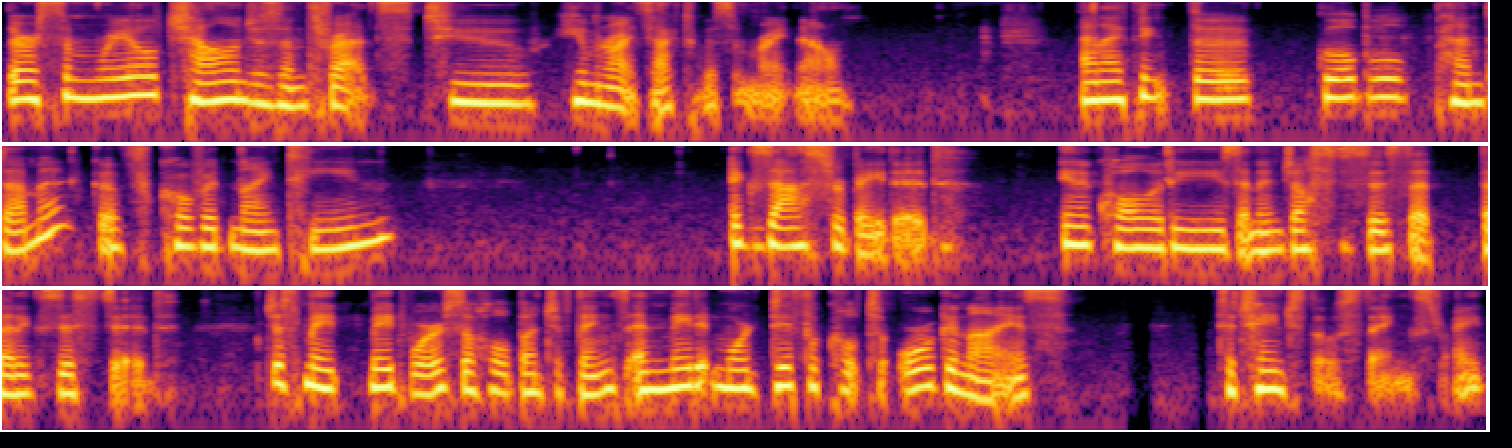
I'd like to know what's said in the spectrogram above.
there are some real challenges and threats to human rights activism right now. And I think the global pandemic of COVID-19 exacerbated inequalities and injustices that that existed. Just made made worse a whole bunch of things and made it more difficult to organize to change those things, right?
